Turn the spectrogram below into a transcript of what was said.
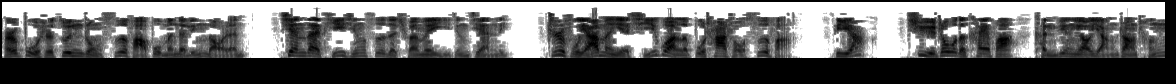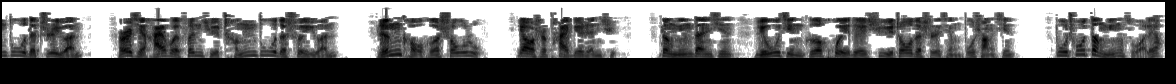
而不是尊重司法部门的领导人。现在提刑司的权威已经建立，知府衙门也习惯了不插手司法。第二，徐州的开发肯定要仰仗成都的支援，而且还会分去成都的税源、人口和收入。要是派别人去，邓明担心刘进哥会对徐州的事情不上心。不出邓明所料，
